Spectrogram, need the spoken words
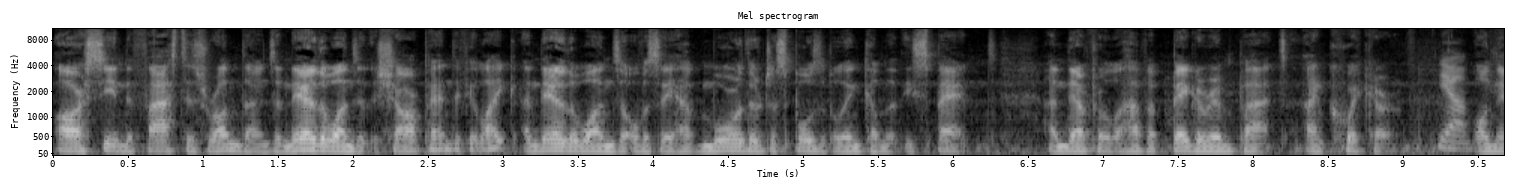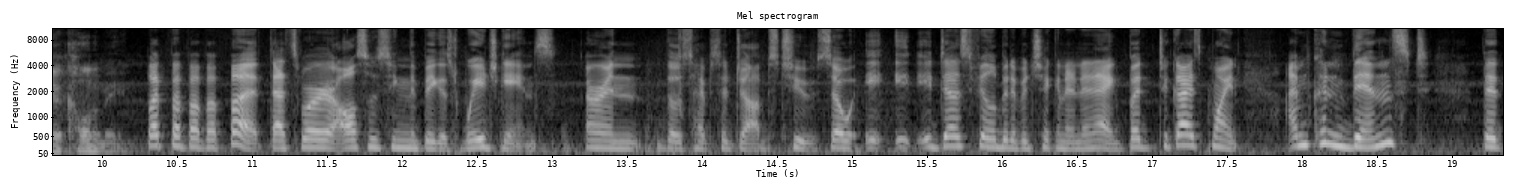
Are seeing the fastest rundowns, and they're the ones at the sharp end, if you like, and they're the ones that obviously have more of their disposable income that they spend, and therefore it will have a bigger impact and quicker Yeah. on the economy. But but but but but that's where we're also seeing the biggest wage gains are in those types of jobs too. So it, it, it does feel a bit of a chicken and an egg. But to Guy's point, I'm convinced that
